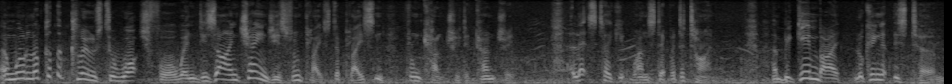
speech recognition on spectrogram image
And we'll look at the clues to watch for when design changes from place to place and from country to country. Let's take it one step at a time and begin by looking at this term,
